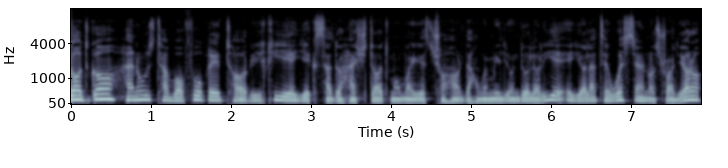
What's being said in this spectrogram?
دادگاه هنوز توافق تاریخی 180 ممیز 14 میلیون دلاری ایالت وسترن استرالیا را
